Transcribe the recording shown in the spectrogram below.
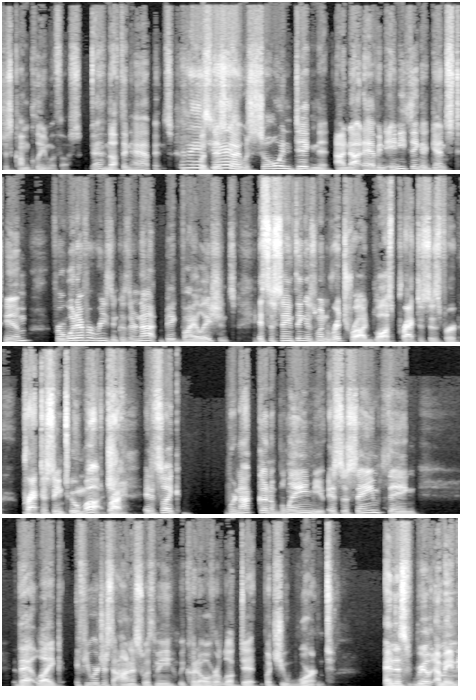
just come clean with us. Yeah. Nothing happens. But But this guy was so indignant on not having anything against him for whatever reason, because they're not big violations. It's the same thing as when Rich Rod lost practices for practicing too much. right. And it's like, we're not going to blame you. It's the same thing that, like, if you were just honest with me, we could have overlooked it, but you weren't. And it's really, I mean,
